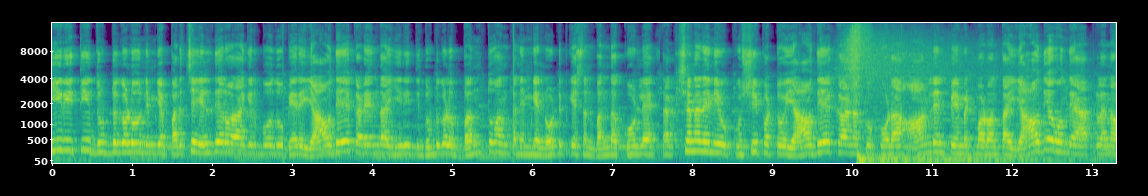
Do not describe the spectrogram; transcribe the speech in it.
ಈ ರೀತಿ ದುಡ್ಡುಗಳು ನಿಮಗೆ ಪರಿಚಯ ಇಲ್ಲದೇ ಇರೋರಾಗಿರ್ಬೋದು ಬೇರೆ ಯಾವುದೇ ಕಡೆಯಿಂದ ಈ ರೀತಿ ದುಡ್ಡುಗಳು ಬಂತು ಅಂತ ನಿಮಗೆ ನೋಟಿಫಿಕೇಶನ್ ಬಂದ ಕೂಡಲೇ ತಕ್ಷಣನೇ ನೀವು ಖುಷಿ ಪಟ್ಟು ಯಾವುದೇ ಕಾರಣಕ್ಕೂ ಕೂಡ ಆನ್ಲೈನ್ ಪೇಮೆಂಟ್ ಮಾಡುವಂತ ಯಾವುದೇ ಒಂದು ಆಪ್ ಗಳನ್ನ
